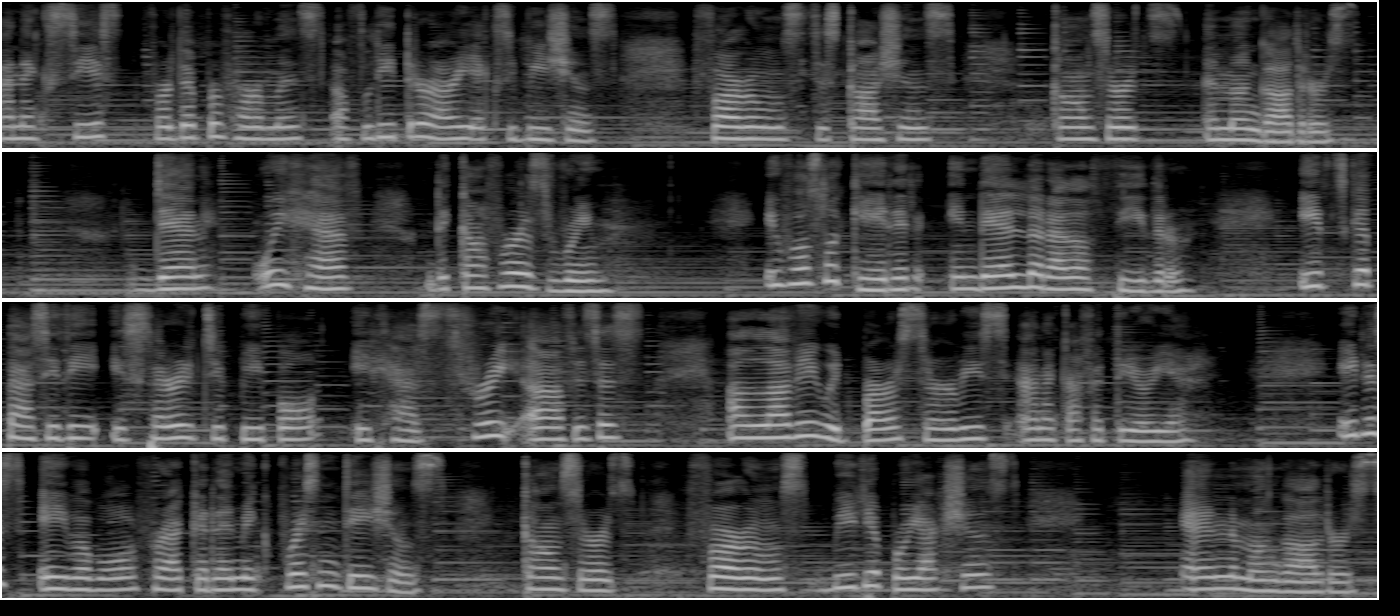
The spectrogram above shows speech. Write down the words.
and exists for the performance of literary exhibitions, forums, discussions, concerts, among others. Then we have the conference room. It was located in the El Dorado Theater. Its capacity is 32 people. It has three offices, a lobby with bar service, and a cafeteria. It is available for academic presentations, concerts, forums, video projections, and among others.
